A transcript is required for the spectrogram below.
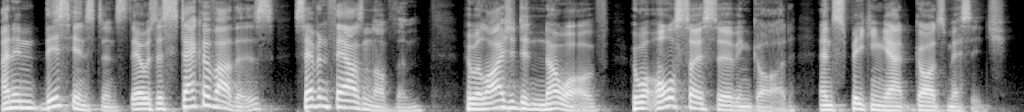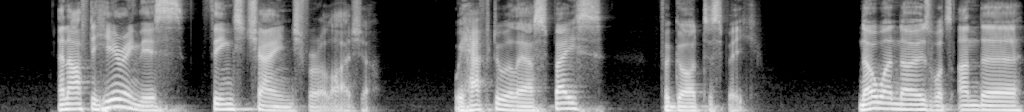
And in this instance, there was a stack of others, 7,000 of them, who Elijah didn't know of, who were also serving God and speaking out God's message. And after hearing this, things change for Elijah. We have to allow space for God to speak. No one knows what's under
